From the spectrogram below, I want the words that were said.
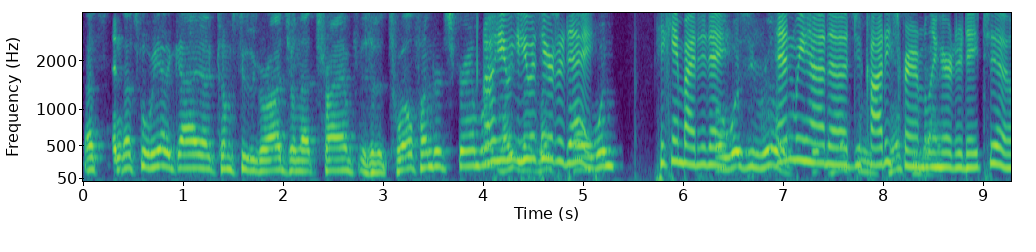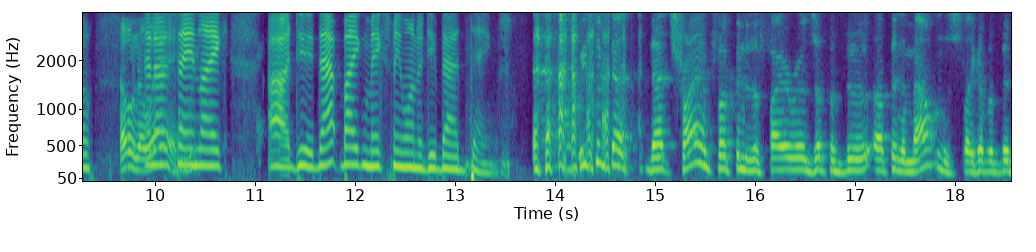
that's And- that's cool. We had a guy that comes through the garage on that Triumph. Is it a twelve hundred scrambler? Oh, he- he was here today. One? He came by today. Oh, was he really? and we had a That's Ducati scrambler here today too. oh no and way. I was saying like, uh, dude, that bike makes me want to do bad things. we took that that Triumph up into the fire roads up abo- up in the mountains, like up a bit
